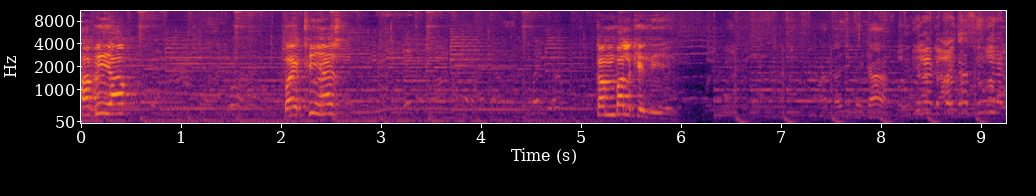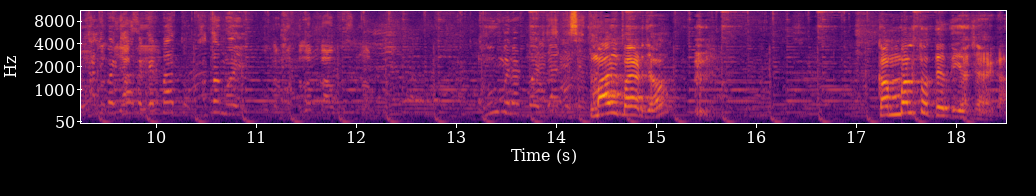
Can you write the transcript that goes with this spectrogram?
अभी आप बैठी हैं कंबल के लिए। माताजी बैठा। दू मिनट बैठा बैठा तो बैठ माई बैठ जाओ। कंबल तो दे दिया जाएगा।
